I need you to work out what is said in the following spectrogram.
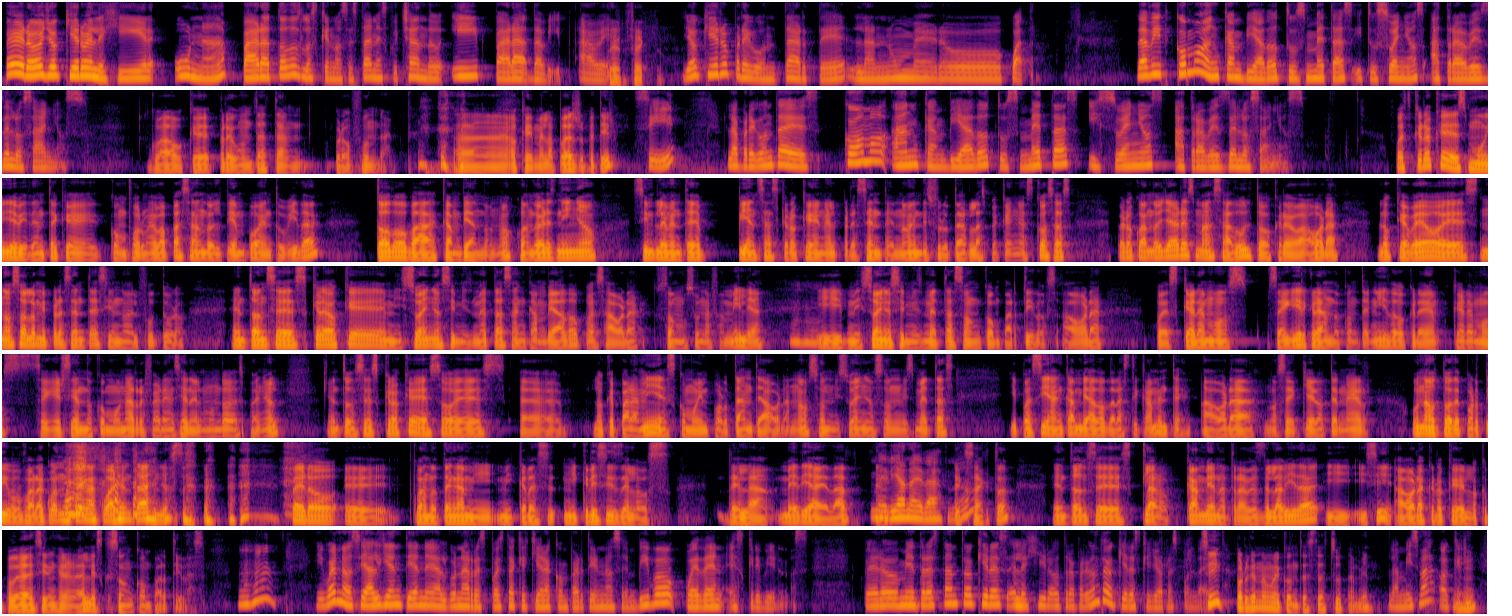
Pero yo quiero elegir una para todos los que nos están escuchando y para David. A ver. Perfecto. Yo quiero preguntarte la número 4. David, ¿cómo han cambiado tus metas y tus sueños a través de los años? Wow, qué pregunta tan profunda. Ah, ok, ¿me la puedes repetir? Sí. La pregunta es, ¿cómo han cambiado tus metas y sueños a través de los años? Pues creo que es muy evidente que conforme va pasando el tiempo en tu vida, todo va cambiando, ¿no? Cuando eres niño, simplemente piensas, creo que en el presente, ¿no? En disfrutar las pequeñas cosas. Pero cuando ya eres más adulto, creo ahora, lo que veo es no solo mi presente, sino el futuro. Entonces, creo que mis sueños y mis metas han cambiado, pues ahora somos una familia y mis sueños y mis metas son compartidos. Ahora, pues queremos seguir creando contenido, queremos seguir siendo como una referencia en el mundo de español. Entonces, creo que eso es eh, lo que para mí es como importante ahora, ¿no? Son mis sueños, son mis metas y pues sí, han cambiado drásticamente. Ahora, no sé, quiero tener un auto deportivo para cuando tenga 40 años. Pero eh, cuando tenga mi, mi, crisis de los de la media edad. Mediana edad, ¿no? Exacto. Entonces, claro, cambian a través de la vida y, y, sí, ahora creo que lo que podría decir en general es que son compartidas. Y bueno, si alguien tiene alguna respuesta que quiera compartirnos en vivo, pueden escribirnos. Pero mientras tanto, ¿quieres elegir otra pregunta o quieres que yo responda? Sí, ¿por qué no me contestas tú también? ¿La misma? Ok.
